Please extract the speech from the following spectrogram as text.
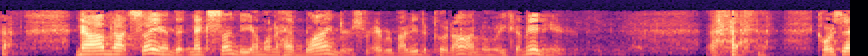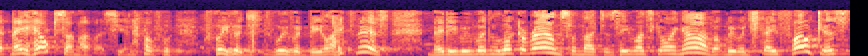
now, I'm not saying that next Sunday I'm going to have blinders for everybody to put on when we come in here. Of course, that may help some of us. You know, we would we would be like this. Maybe we wouldn't look around so much and see what's going on, but we would stay focused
